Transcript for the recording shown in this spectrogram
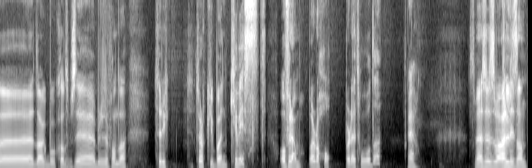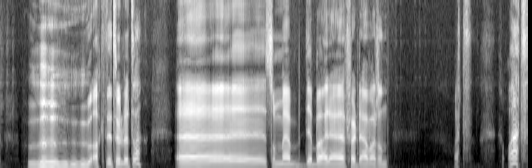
uh, dagbok, holdt si, Bridget Fonda tryk, tråkker på en kvist, og fram bare hopper det et hode. Ja. Som jeg syns var litt sånn uh, aktig tullete. Som jeg det bare følte jeg var sånn What? What?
